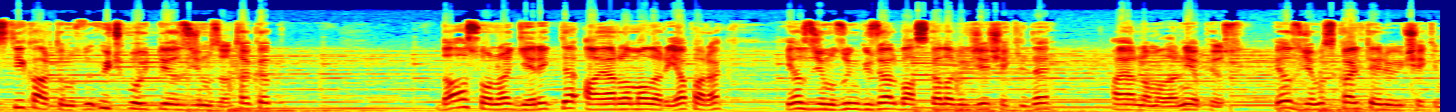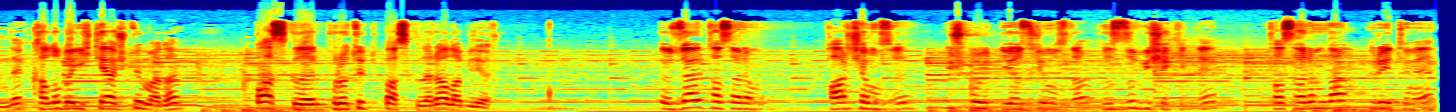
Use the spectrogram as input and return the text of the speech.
SD kartımızı 3 boyutlu yazıcımıza takıp daha sonra gerekli ayarlamaları yaparak yazıcımızın güzel baskı alabileceği şekilde ayarlamalarını yapıyoruz. Yazıcımız kaliteli bir şekilde kalıba ihtiyaç duymadan baskıları, prototip baskıları alabiliyor. Özel tasarım parçamızı 3 boyutlu yazıcımızda hızlı bir şekilde tasarımdan üretime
